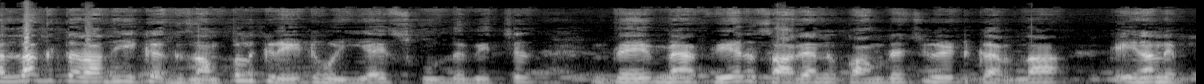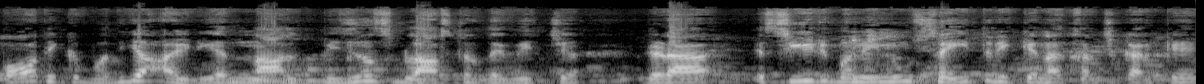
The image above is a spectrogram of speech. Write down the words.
ਅਲੱਗ ਤਰ੍ਹਾਂ ਦੀ ਇੱਕ ਐਗਜ਼ਾਮਪਲ ਕ੍ਰੀਏਟ ਹੋਈ ਹੈ ਇਸ ਸਕੂਲ ਦੇ ਵਿੱਚ ਤੇ ਮੈਂ ਫੇਰ ਸਾਰਿਆਂ ਨੂੰ ਕੰਗ੍ਰੈਚੁਲੇਟ ਕਰਦਾ ਕਿ ਇਹਨਾਂ ਨੇ ਬਹੁਤ ਇੱਕ ਵਧੀਆ ਆਈਡੀਆ ਨਾਲ ਬਿਜ਼ਨਸ ਬਲਾਸਟਰ ਦੇ ਵਿੱਚ ਜਿਹੜਾ ਸੀਡ ਮਨੀ ਨੂੰ ਸਹੀ ਤਰੀਕੇ ਨਾਲ ਖਰਚ ਕਰਕੇ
